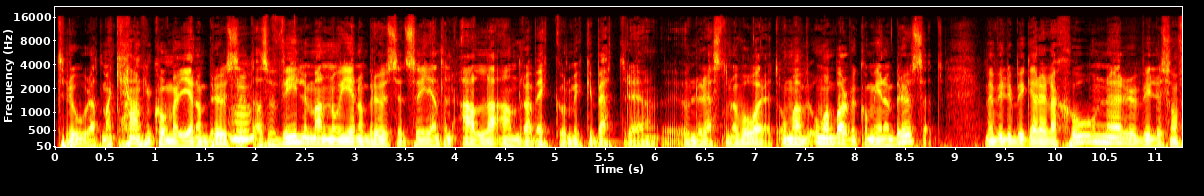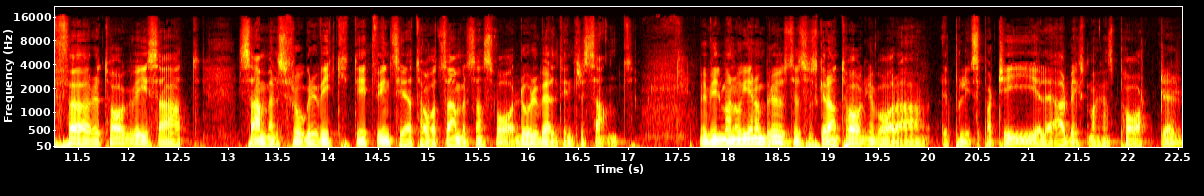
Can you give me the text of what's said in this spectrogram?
tror att man kan komma igenom bruset. Mm. Alltså vill man nå igenom bruset så är egentligen alla andra veckor mycket bättre under resten av året. Om man, om man bara vill komma igenom bruset. Men vill du bygga relationer, vill du som företag visa att samhällsfrågor är viktigt, vi är intresserade av att ta vårt samhällsansvar, då är det väldigt intressant. Men vill man nå igenom bruset så ska det antagligen vara ett politiskt parti eller arbetsmarknadens parter.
